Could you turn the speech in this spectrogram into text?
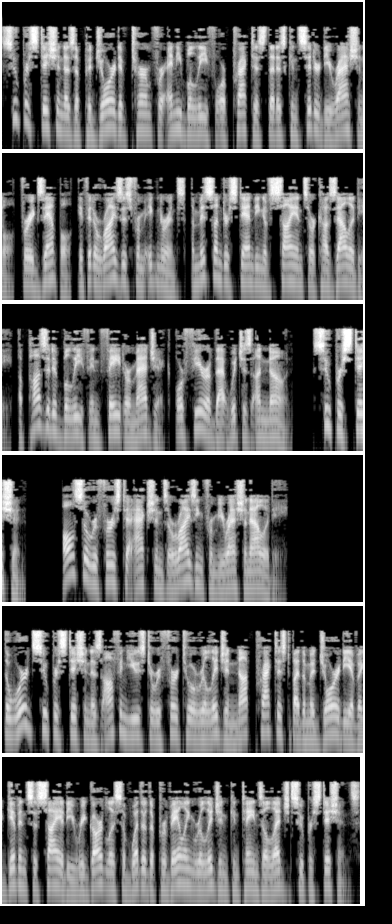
Superstition is a pejorative term for any belief or practice that is considered irrational, for example, if it arises from ignorance, a misunderstanding of science or causality, a positive belief in fate or magic, or fear of that which is unknown. Superstition also refers to actions arising from irrationality. The word superstition is often used to refer to a religion not practiced by the majority of a given society regardless of whether the prevailing religion contains alleged superstitions.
